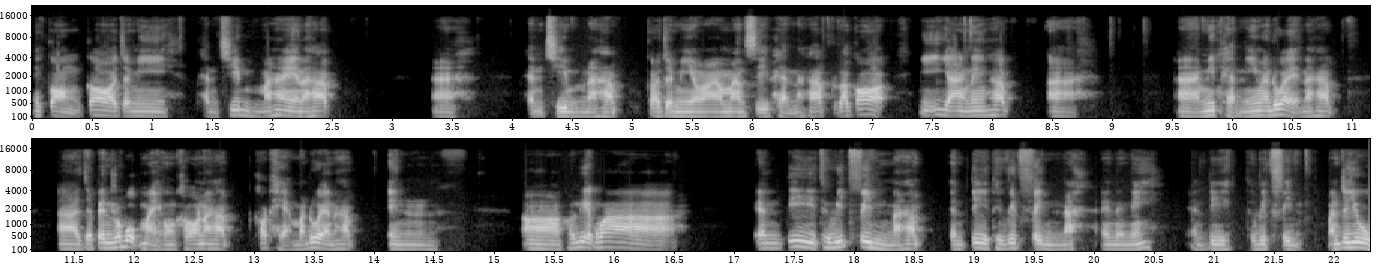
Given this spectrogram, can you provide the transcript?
ในกล่องก็จะมีแผ่นชิมมาให้นะครับ อ่าแผ่นชิมนะครับ ก็จะมีประมาณสี่แผ่นนะครับ แล้วก็มีอีกอย่างหนึ่งครับอ่าอ่ามีแผ่นนี้มาด้วยนะครับอ่าจะเป็นระบบใหม่ของเขานะครับเขาแถมมาด้วยนะครับเป็นอ่าเขาเรียกว่า anti twist fin นะครับ anti twist fin นะไอ้ในนี้ anti twist fin มันจะอยู่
